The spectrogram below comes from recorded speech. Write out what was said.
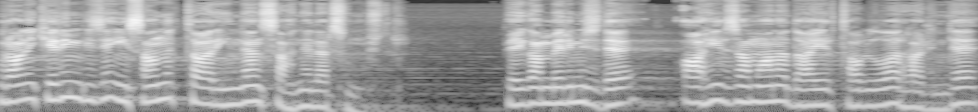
Kur'an-ı Kerim bize insanlık tarihinden sahneler sunmuştur. Peygamberimiz de ahir zamana dair tablolar halinde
